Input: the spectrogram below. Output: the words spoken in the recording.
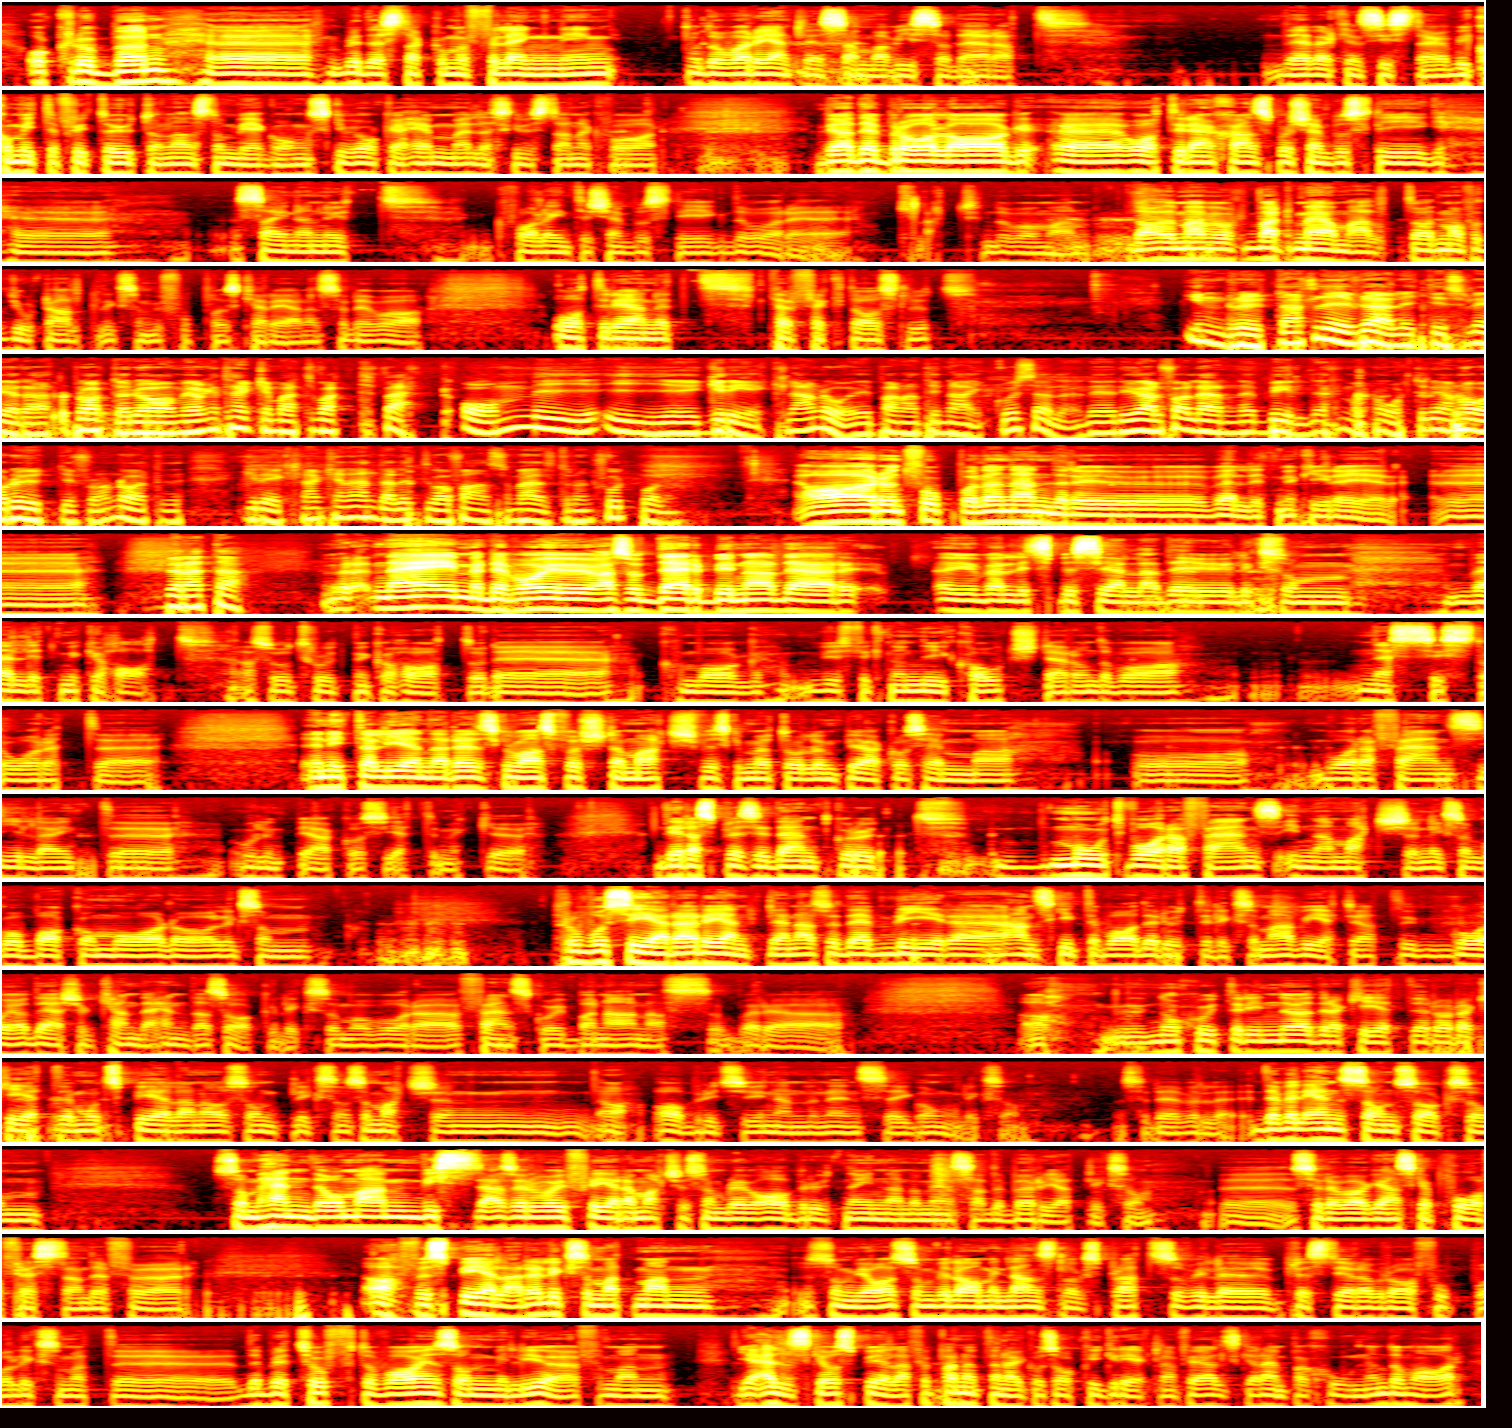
och klubben. Uh, blev det snack om en förlängning och då var det egentligen samma visa där att det är verkligen sista. Vi kommer inte flytta utomlands någon mer gång. Ska vi åka hem eller ska vi stanna kvar? Vi hade bra lag, uh, återigen chans på Champions League. Uh, signa nytt, kvala in till Champions League. Då var det klart. Då, var man, då hade man varit med om allt. Då hade man fått gjort allt liksom i fotbollskarriären. Så det var återigen ett perfekt avslut. Inrutat liv där, lite isolerat pratade du om. Jag kan tänka mig att det var tvärtom i, i Grekland då, i Panathinaikos eller? Det är ju i alla fall den bilden man återigen har utifrån då, att Grekland kan hända lite vad fan som helst runt fotbollen. Ja, runt fotbollen händer det ju väldigt mycket grejer. Uh, Berätta. Nej, men det var ju alltså derbyna där är ju väldigt speciella. Det är ju liksom väldigt mycket hat. Alltså otroligt mycket hat och det, kom ihåg, vi fick någon ny coach där om det var näst sista året. Eh, en italienare, det skulle vara hans första match. Vi ska möta Olympiakos hemma. Och våra fans gillar inte Olympiakos jättemycket. Deras president går ut mot våra fans innan matchen, liksom går bakom mål och liksom provocerar egentligen. Alltså det blir, eh, han ska inte vara där ute liksom. Han vet ju att går jag där så kan det hända saker liksom. Och våra fans går i bananas och börjar... Ja, de skjuter in nödraketer och raketer mot spelarna och sånt liksom. Så matchen ja, avbryts ju innan den ens är igång liksom. Så det är väl, det är väl en sån sak som som hände om man visste, alltså det var ju flera matcher som blev avbrutna innan de ens hade börjat liksom. Eh, så det var ganska påfrestande för ja, för spelare liksom att man, som jag som ville ha min landslagsplats och ville prestera bra fotboll liksom att eh, det blev tufft att vara i en sån miljö för man jag älskar att spela för Panathinaikos och i Grekland för jag älskar den passionen de har.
